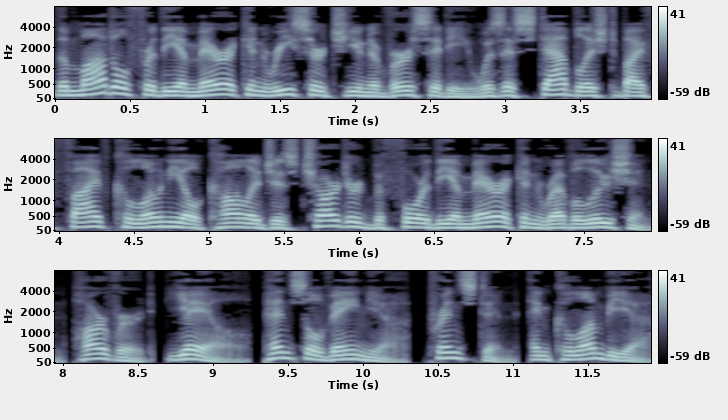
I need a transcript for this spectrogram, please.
the model for the American Research University was established by five colonial colleges chartered before the American Revolution Harvard, Yale, Pennsylvania, Princeton, and Columbia,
